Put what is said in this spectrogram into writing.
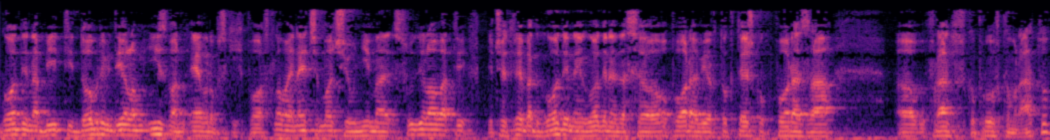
godina biti dobrim dijelom izvan europskih poslova i neće moći u njima sudjelovati jer će trebati godine i godine da se oporavi od tog teškog poraza u francusko-pruskom ratu,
